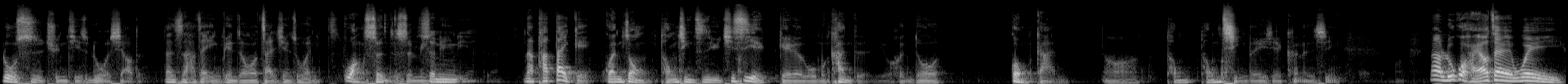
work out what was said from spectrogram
弱势群体是弱小的，但是他在影片中展现出很旺盛的生命生命力。那他带给观众同情之余，其实也给了我们看的人有很多共感啊同同情的一些可能性。那如果还要再为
